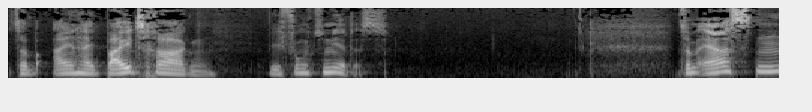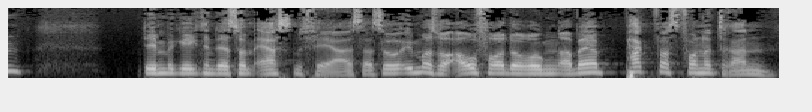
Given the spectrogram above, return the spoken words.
zur Einheit beitragen? Wie funktioniert es? Zum ersten, dem begegnet er so im ersten Vers, also immer so Aufforderungen, aber er packt was vorne dran.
